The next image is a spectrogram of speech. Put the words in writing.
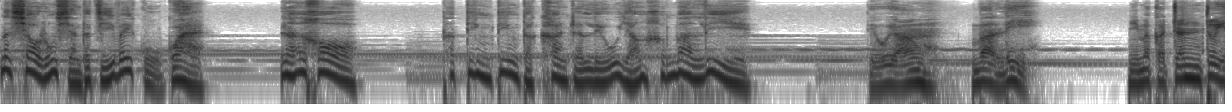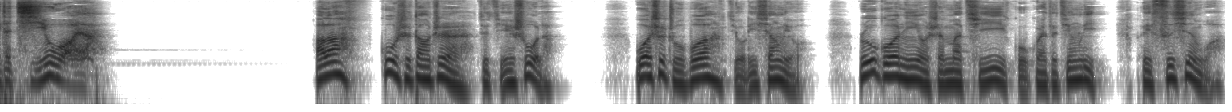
那笑容显得极为古怪。然后，他定定的看着刘洋和万丽。刘洋、万丽，你们可真对得起我呀！好了，故事到这就结束了。我是主播九黎香柳，如果你有什么奇异古怪的经历，可以私信我，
